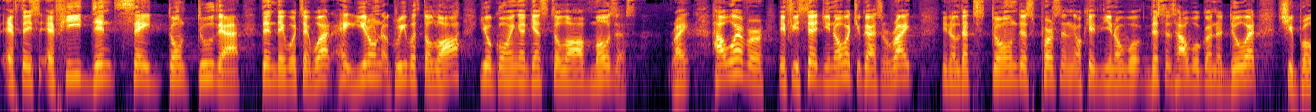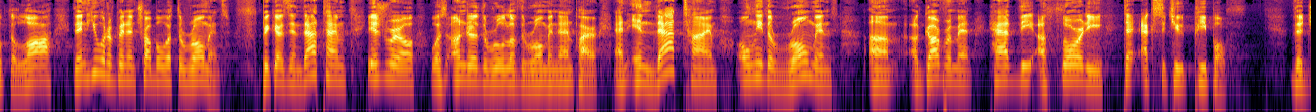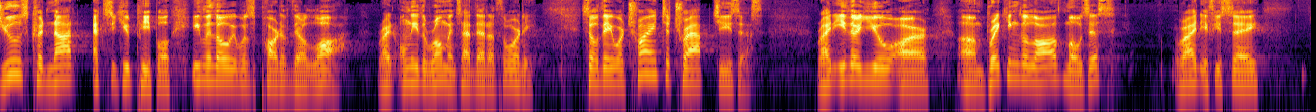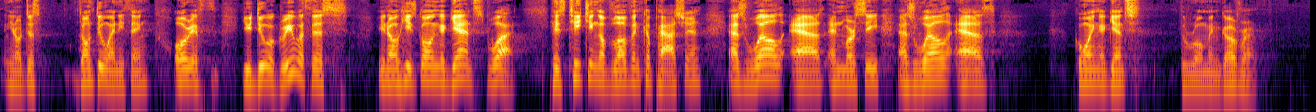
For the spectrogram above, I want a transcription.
if they if he didn't say don't do that, then they would say, "What? Hey, you don't agree with the law? You're going against the law of Moses." right? However, if you said, you know what, you guys are right, you know, let's stone this person, okay, you know, well, this is how we're going to do it, she broke the law, then he would have been in trouble with the Romans. Because in that time, Israel was under the rule of the Roman Empire. And in that time, only the Roman um, government had the authority to execute people. The Jews could not execute people, even though it was part of their law right? Only the Romans had that authority. So they were trying to trap Jesus, right? Either you are um, breaking the law of Moses, right? If you say, you know, just don't do anything, or if you do agree with this, you know, he's going against what? His teaching of love and compassion, as well as, and mercy, as well as going against the Roman government.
